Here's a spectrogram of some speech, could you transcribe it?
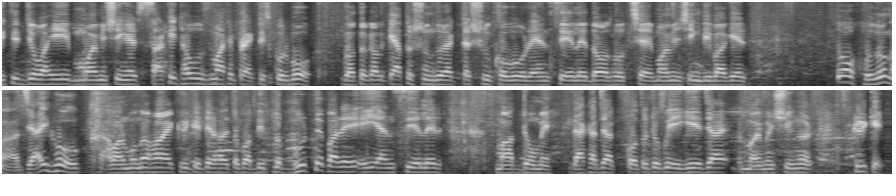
ঐতিহ্যবাহী ময়মনসিং এর সার্কিট হাউস মাঠে প্র্যাকটিস করব। গতকালকে এত সুন্দর একটা সুখবর এনসিএল দল হচ্ছে ময়মনসিং বিভাগের। তো হলো না, যাই হোক, আমার মনে হয় ক্রিকেটের হয়তো বা বিপ্লব ঘুরতে পারে এই এনসিএল এর মাধ্যমে। দেখা যাক কতটুকু এগিয়ে যায় ময়মনসিংহের ক্রিকেট।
